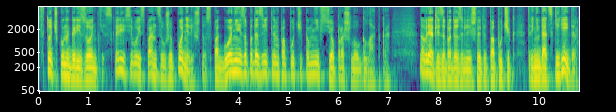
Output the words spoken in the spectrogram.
в точку на горизонте. Скорее всего, испанцы уже поняли, что с погоней за подозрительным попутчиком не все прошло гладко. Но вряд ли заподозрили, что этот попутчик — тринидадский рейдер,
